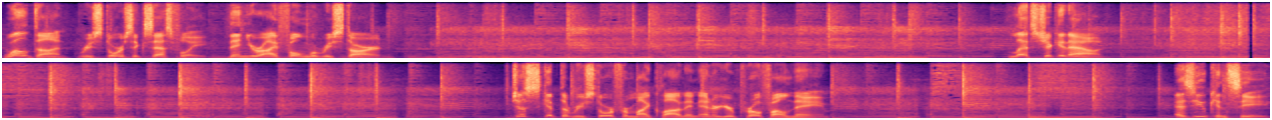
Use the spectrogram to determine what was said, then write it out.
Well done, restore successfully, then your iPhone will restart. Let's check it out. Just skip the restore from iCloud and enter your profile name. As you can see,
